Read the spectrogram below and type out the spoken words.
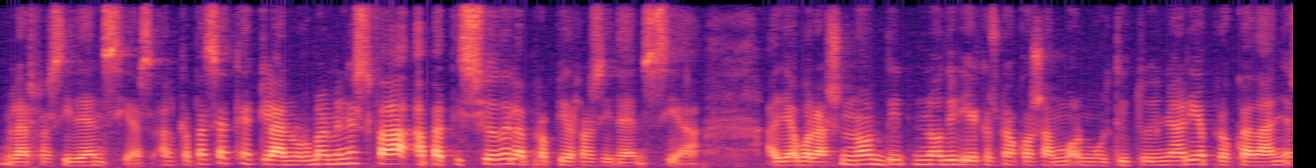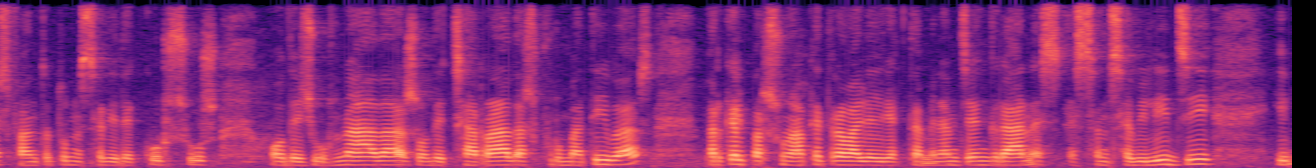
amb les residències. El que passa que, clar, normalment es fa a petició de la pròpia residència. Llavors, no, no diria que és una cosa molt multitudinària, però cada any es fan tota una sèrie de cursos o de jornades o de xerrades formatives perquè el personal que treballa directament amb gent gran es, es sensibilitzi i,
